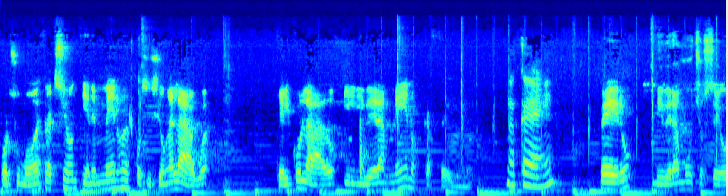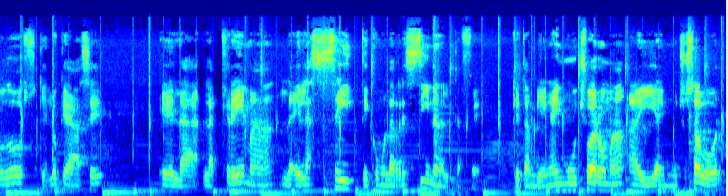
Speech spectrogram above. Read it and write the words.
por su modo de extracción, tiene menos exposición al agua que el colado y libera menos cafeína. Ok. Pero libera mucho CO2, que es lo que hace eh, la, crema, el aceite, como la resina del café, que también hay mucho aroma ahí, hay mucho sabor,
